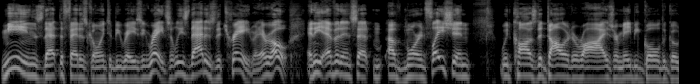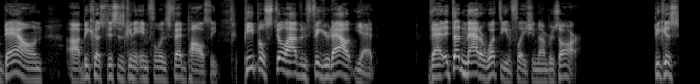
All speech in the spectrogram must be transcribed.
means that the Fed is going to be raising rates. At least that is the trade, right? Oh, any evidence that of more inflation would cause the dollar to rise or maybe gold to go down uh, because this is going to influence Fed policy. People still haven't figured out yet that it doesn't matter what the inflation numbers are because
